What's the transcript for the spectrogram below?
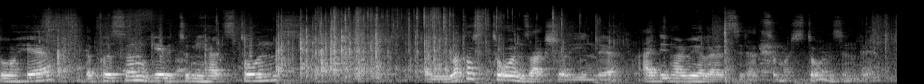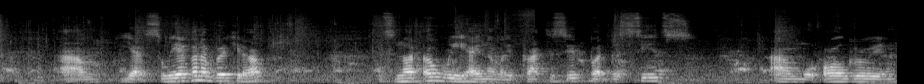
So here, the person gave it to me had stones, a lot of stones actually in there. I did not realize it had so much stones in there. Um, yes, we are gonna break it up. It's not a way I normally practice it, but the seeds um, were all growing,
